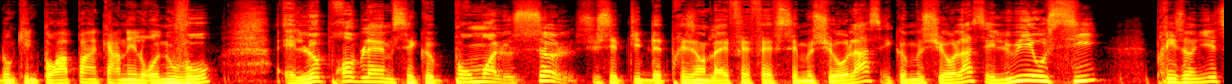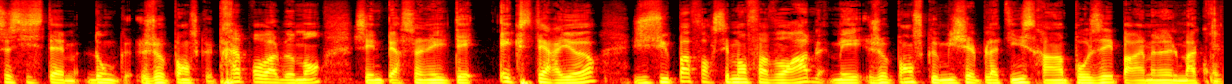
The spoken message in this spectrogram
donc il ne pourra pas incarner le renouveau. Et le problème, c'est que pour moi, le seul susceptible d'être président de la FFF, c'est Monsieur Aulas, et que Monsieur Aulas est lui aussi prisonnier de ce système. Donc, je pense que très probablement, c'est une personnalité extérieure. J'y suis pas forcément favorable, mais je pense que Michel Platini sera imposé par Emmanuel Macron.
